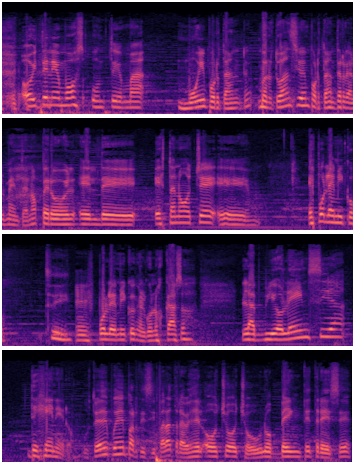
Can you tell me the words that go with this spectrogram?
Hoy tenemos un tema muy importante. Bueno, todos han sido importantes realmente, ¿no? Pero el, el de esta noche eh, es polémico. Sí. Es polémico en algunos casos. La violencia de género. Ustedes pueden participar a través del 881-2013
